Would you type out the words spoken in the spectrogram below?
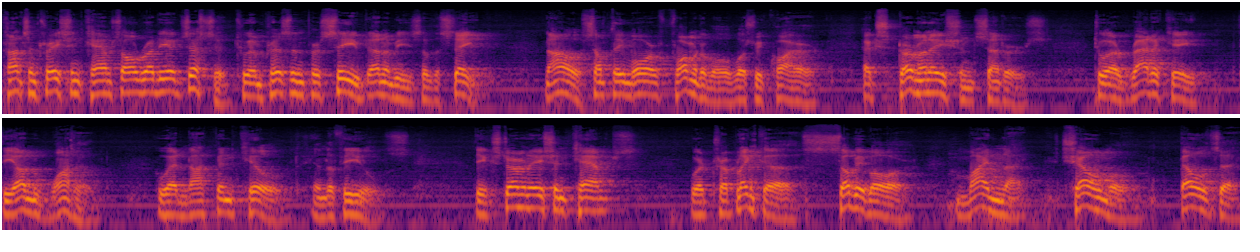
Concentration camps already existed to imprison perceived enemies of the state. Now something more formidable was required extermination centers to eradicate the unwanted who had not been killed in the fields. The extermination camps were Treblinka, Sobibor, Majdanek, Chelmno, Belzec,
